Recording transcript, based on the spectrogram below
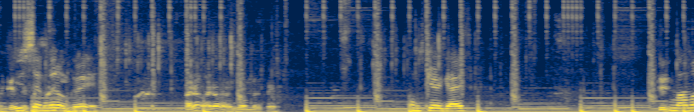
Oh You said middle lucky. grade. I know, I know. I'm going middle grade. I'm scared, guys. Dude, Mama.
